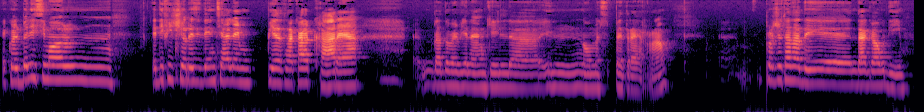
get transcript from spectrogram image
È quel bellissimo mm, edificio residenziale in pietra calcarea da dove viene anche il, il nome Spedrerra, progettata di, da Gaudì.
